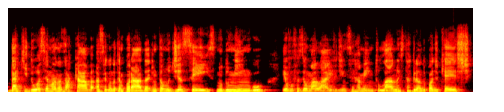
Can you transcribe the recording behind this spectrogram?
daqui duas semanas acaba a segunda temporada. Então, no dia 6, no domingo, eu vou fazer uma live de encerramento lá no Instagram do podcast.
